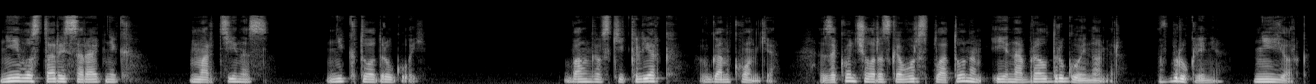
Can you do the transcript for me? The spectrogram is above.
ни его старый соратник Мартинес, никто другой. Банковский клерк в Гонконге закончил разговор с Платоном и набрал другой номер, в Бруклине, Нью-Йорк.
